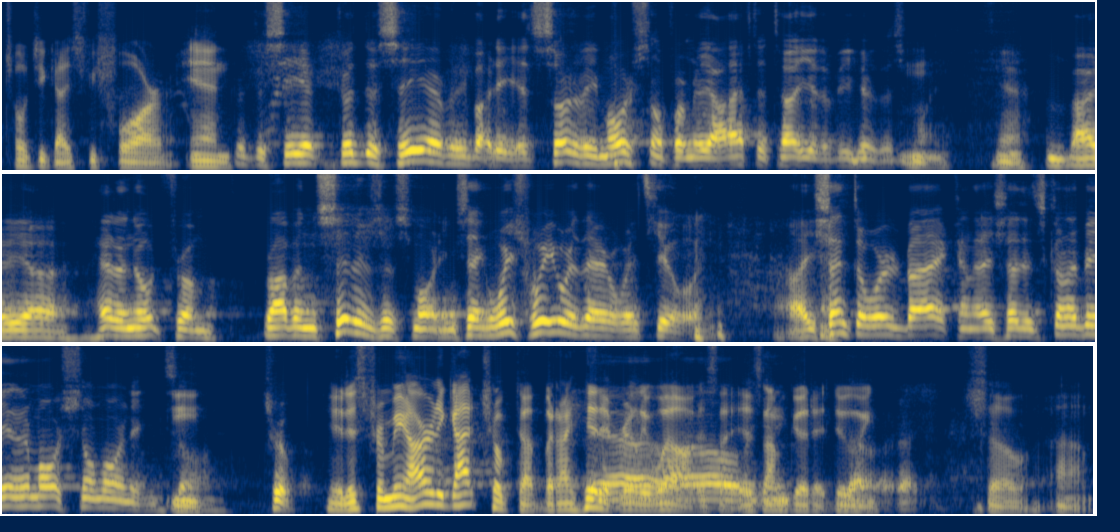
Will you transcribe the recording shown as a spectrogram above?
told you guys before, and Good to see you. Good to see everybody. It's sort of emotional for me. I'll have to tell you to be here Mm. this morning. yeah, I uh, had a note from Robin Sitters this morning saying, "Wish we were there with you." I sent the word back, and I said, "It's going to be an emotional morning." So Mm. true. it is for me. I already got choked up, but I hit it really well, as, as I'm good at yeah, doing. right. So, um,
